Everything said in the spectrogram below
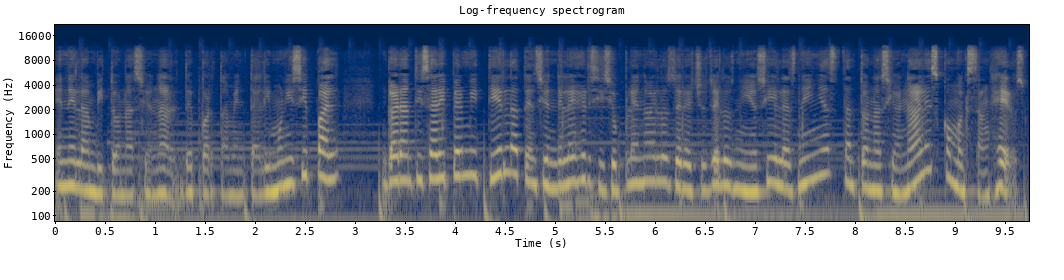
en el ámbito nacional, departamental y municipal, garantizar y permitir la atención del ejercicio pleno de los derechos de los niños y de las niñas, tanto nacionales como extranjeros,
